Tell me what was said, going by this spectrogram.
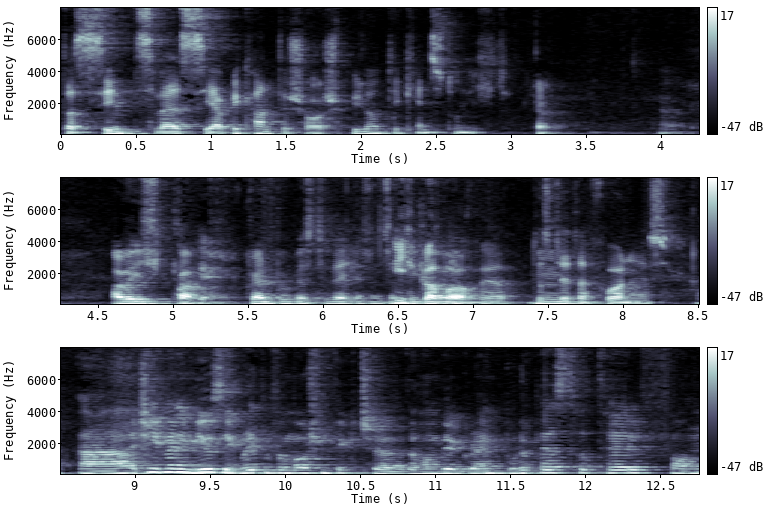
das sind zwei sehr bekannte Schauspieler und die kennst du nicht. Aber ich glaube, Okay. Grand Budapest Hotel ist unser Ich glaube auch, ja, dass Mhm. der da vorne ist. Uh, Achievement in Music, Written for Motion Picture. Da haben wir Grand Budapest Hotel von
